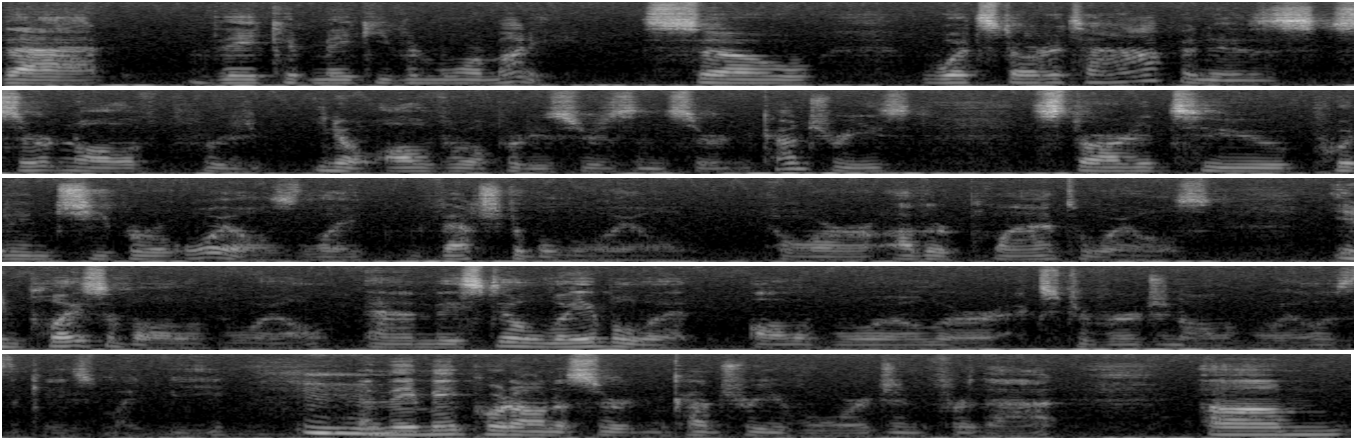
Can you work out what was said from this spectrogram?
that they could make even more money. So what started to happen is certain olive, you know, olive oil producers in certain countries started to put in cheaper oils like vegetable oil or other plant oils in place of olive oil, and they still label it olive oil or extra virgin olive oil, as the case might be, Mhm. and they may put on a certain country of origin for that. Um,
